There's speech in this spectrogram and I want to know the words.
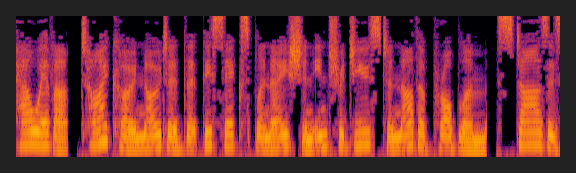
However, Tycho noted that this explanation introduced another problem. Stars as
